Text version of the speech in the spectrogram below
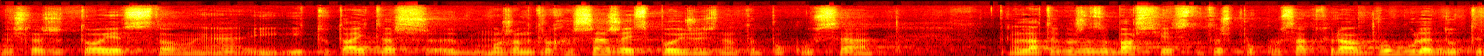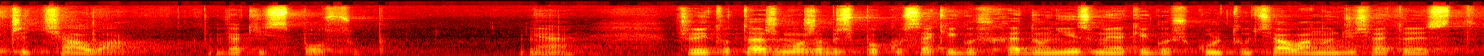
myślę, że to jest to. Nie? I, I tutaj też y, możemy trochę szerzej spojrzeć na tę pokusę, dlatego że zobaczcie, jest to też pokusa, która w ogóle dotyczy ciała w jakiś sposób. Nie? Czyli to też może być pokusa jakiegoś hedonizmu, jakiegoś kultu ciała. No dzisiaj to jest,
